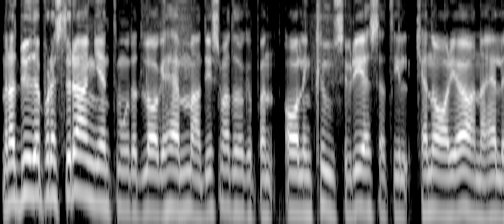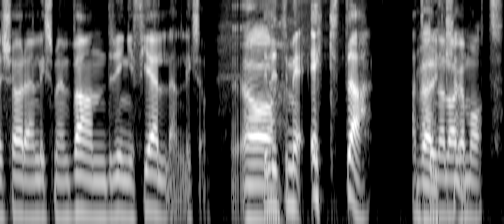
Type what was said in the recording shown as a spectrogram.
men att bjuda på restaurang gentemot att laga hemma, det är som att åka på en all inclusive resa till Kanarieöarna eller köra en, liksom en vandring i fjällen. Liksom. Det ja. är lite mer äkta att Verkligen. kunna laga mat.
